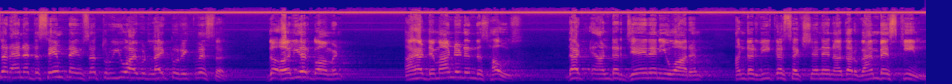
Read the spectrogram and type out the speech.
sir and at the same time sir through you I would like to request sir the earlier government I had demanded in this house that under J N N U R M under weaker section and other VAMBAY scheme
